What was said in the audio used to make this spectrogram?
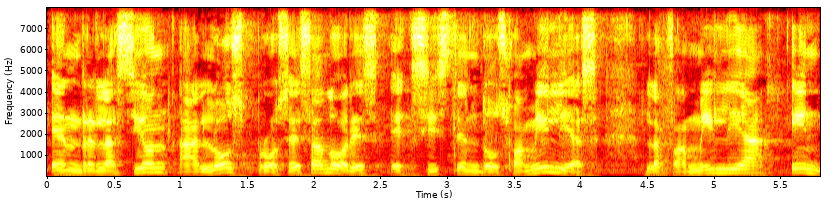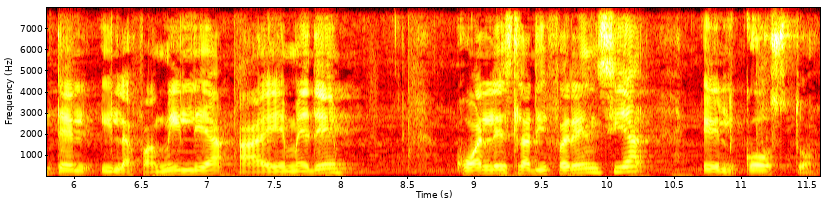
en relación a los procesadores existen dos familias, la familia Intel y la familia AMD. ¿Cuál es la diferencia? El costo.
